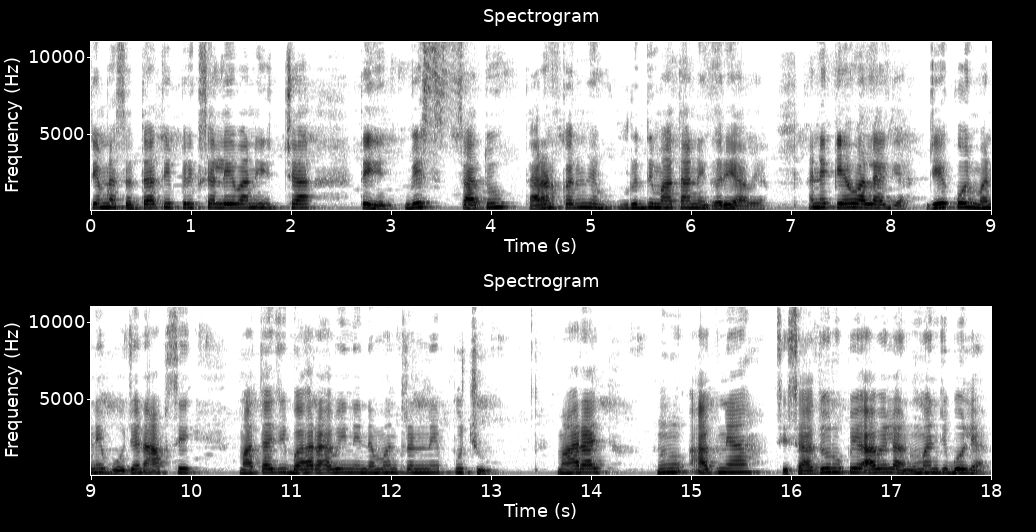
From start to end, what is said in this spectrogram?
તેમના શ્રદ્ધાથી પરીક્ષા લેવાની ઈચ્છા તે વેશ સાધુ ધારણ કરીને વૃદ્ધિ માતાને ઘરે આવ્યા અને કહેવા લાગ્યા, જે કોઈ મને ભોજન આપશે, માતાજી બહાર આવીને નમંત્રણને પૂછ્યું. મહારાજ, હું આજ્ઞા છે. સાધુ રૂપે આવેલા હનુમાનજી બોલ્યા,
